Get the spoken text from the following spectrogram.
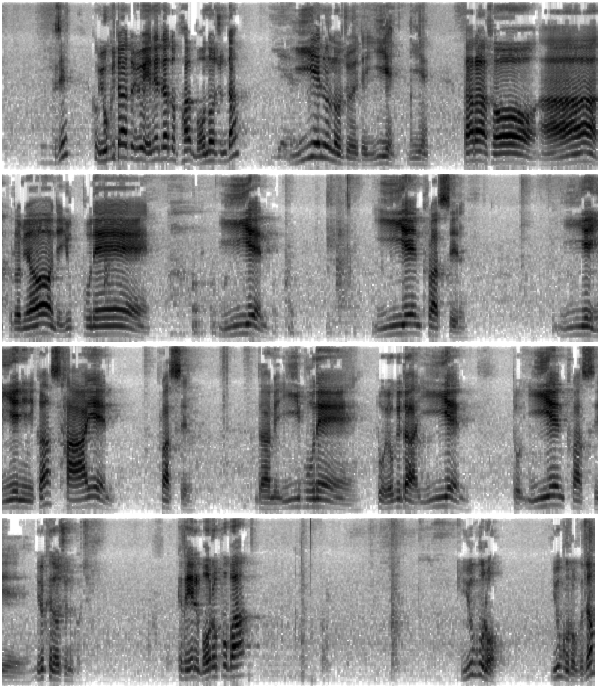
그지? 그럼 여기다도 요 n에다도 바- 뭐 넣어준다? 2n을 넣어줘야 돼. 2n, 2n. 따라서 아 그러면 이제 6분의 2n, 2n 플러스 1. 2의 2n이니까 4n 플러스 1. 그 다음에 2분의 또 여기다 2n 또 2n 플러스 1 이렇게 넣어주는 거죠. 그래서 얘를 뭐로 뽑아? 6으로 6으로 그죠?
